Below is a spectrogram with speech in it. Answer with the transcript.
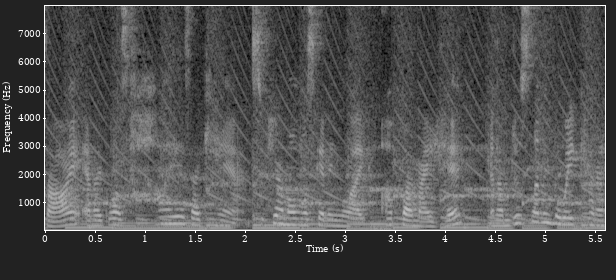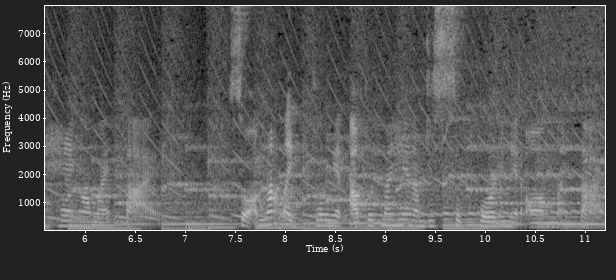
thigh and I go as high as I can. So here I'm almost getting like up by my hip and I'm just letting the weight kind of hang on my thigh. So I'm not like pulling it up with my hand, I'm just supporting it on my thigh.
